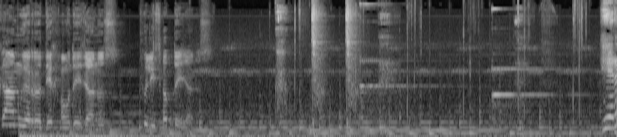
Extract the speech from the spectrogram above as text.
काम गरेर देखाउँदै जानुहोस् पुलिस थप्दै जानुहोस् हेर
